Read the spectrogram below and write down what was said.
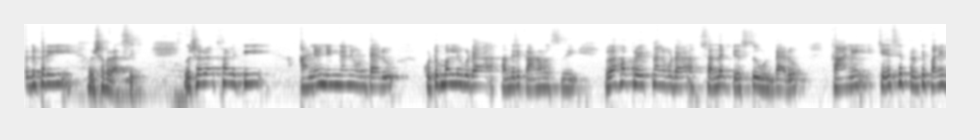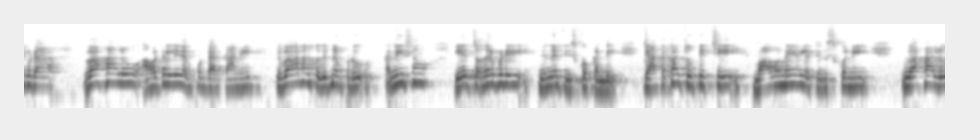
తదుపరి వృషభరాశి. వృషభరాశి వాళ్ళకి అన్యోన్యంగానే ఉంటారు. కుటుంబంలో కూడా అందరికి కానవస్తుంది. వివాహ ప్రయత్నాలు కూడా సందడి చేస్తూ ఉంటారు. కానీ చేసే ప్రతి పని కూడా వివాహాలు అవటం లేదు అనుకుంటారు. కానీ వివాహం కుదిరినప్పుడు కనీసం ఏ తొందరపడి నిర్ణయం తీసుకోకండి. జాతకాలు చూపించి బాగున్నాయో లేదో తెలుసుకొని వివాహాలు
